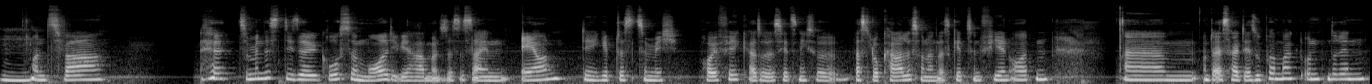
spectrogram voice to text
Mhm. Und zwar zumindest diese große Mall, die wir haben, also das ist ein Aeon, den gibt es ziemlich häufig. Also das ist jetzt nicht so was Lokales, sondern das gibt es in vielen Orten. Ähm, und da ist halt der Supermarkt unten drin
